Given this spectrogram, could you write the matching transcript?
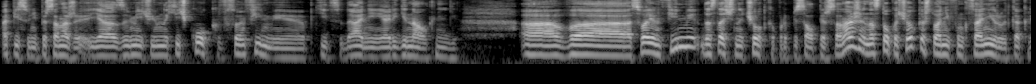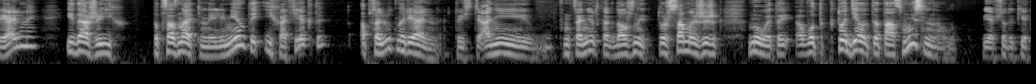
описывании персонажа, я замечу именно Хичкок в своем фильме «Птицы», да, а не оригинал книги, а, в своем фильме достаточно четко прописал персонажей, настолько четко, что они функционируют как реальные, и даже их подсознательные элементы, их аффекты абсолютно реальны. То есть они функционируют как должны. То же самое Жижик, ну, это вот кто делает это осмысленно, я все-таки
